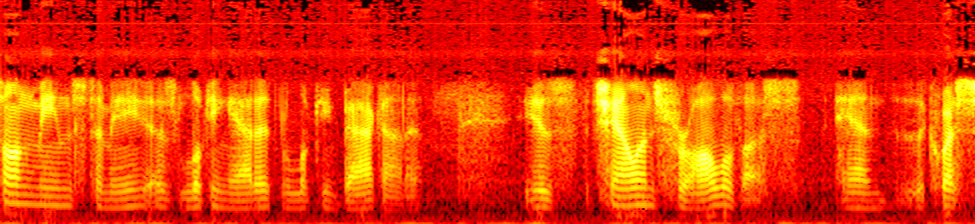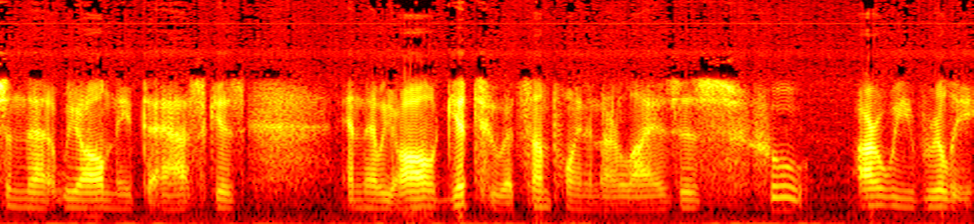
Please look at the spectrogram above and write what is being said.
song means to me is looking at it and looking back on it is the challenge for all of us. And the question that we all need to ask is, and that we all get to at some point in our lives is, who are we really?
